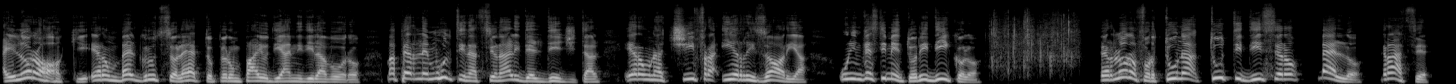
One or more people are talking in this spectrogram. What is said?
ai loro occhi era un bel gruzzoletto per un paio di anni di lavoro, ma per le multinazionali del digital era una cifra irrisoria, un investimento ridicolo. Per loro fortuna tutti dissero, bello, grazie,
